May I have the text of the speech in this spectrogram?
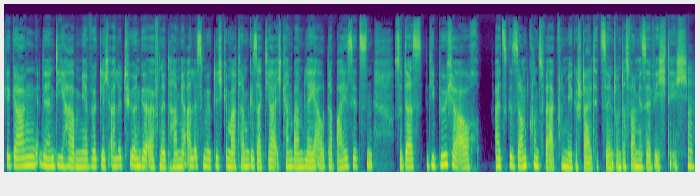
gegangen, denn die haben mir wirklich alle Türen geöffnet, haben mir alles möglich gemacht, haben gesagt, ja, ich kann beim Layout dabei sitzen, sodass die Bücher auch als Gesamtkunstwerk von mir gestaltet sind. Und das war mir sehr wichtig, mhm.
